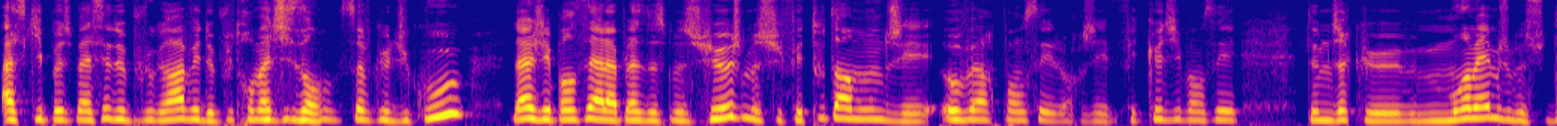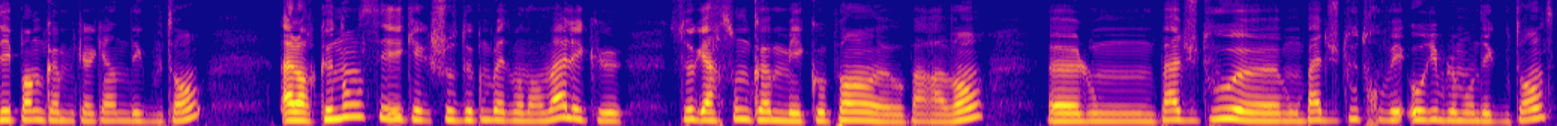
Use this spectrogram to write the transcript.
à ce qui peut se passer de plus grave et de plus traumatisant. Sauf que du coup, là, j'ai pensé à la place de ce monsieur, je me suis fait tout un monde, j'ai overpensé, genre j'ai fait que d'y penser, de me dire que moi-même, je me suis dépeint comme quelqu'un de dégoûtant. Alors que non, c'est quelque chose de complètement normal et que ce garçon, comme mes copains euh, auparavant, euh, l'ont pas du tout, euh, pas du tout trouvé horriblement dégoûtante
